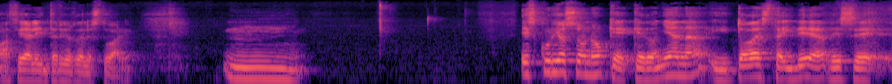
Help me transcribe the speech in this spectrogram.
hacia el interior del estuario. Mm, es curioso ¿no? que, Doñana y toda esta idea de ese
